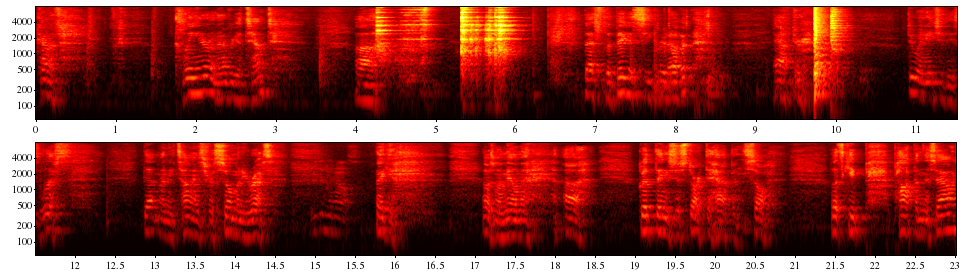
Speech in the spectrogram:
kind of cleaner in every attempt. Uh, that's the biggest secret of it after doing each of these lifts that many times for so many reps. Thank you. That was my mailman. Uh, good things just start to happen. So Let's keep popping this out.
